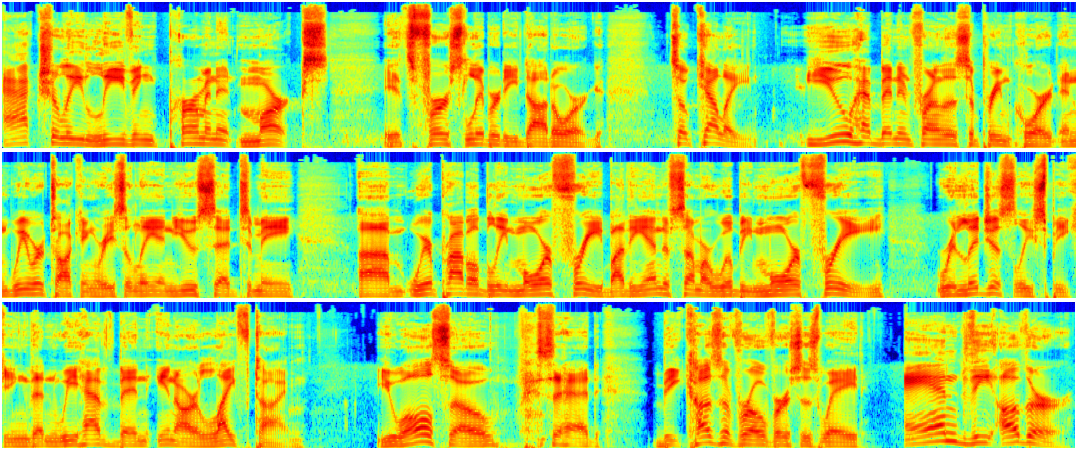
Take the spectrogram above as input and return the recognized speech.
actually leaving permanent marks. It's firstliberty.org. So, Kelly, you have been in front of the Supreme Court, and we were talking recently, and you said to me, um, We're probably more free. By the end of summer, we'll be more free, religiously speaking, than we have been in our lifetime. You also said, because of Roe versus Wade and the other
